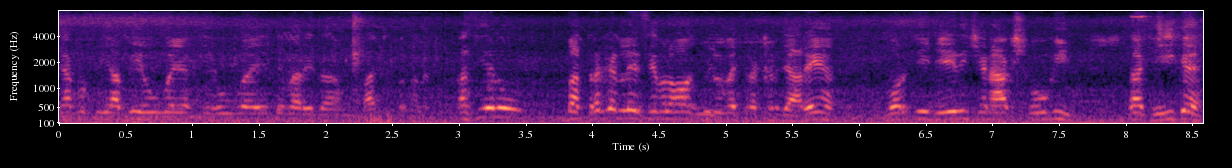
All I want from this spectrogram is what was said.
ਜਾਂ ਕੋਈ ਪੰਜਾਬੀ ਹੋਊਗਾ ਜਾਂ ਕੀ ਹੋਊਗਾ, ਇਹਦੇ ਬਾਰੇ ਤਾਂ ਬਾਅਦ ਚ ਪਤਾ ਲੱਗੇ। ਅਸੀਂ ਇਹਨੂੰ 72 ਘੰਟੇ ਲਈ ਸਿਵਲ ਹਸਪੀਟਲ ਵਿੱਚ ਰੱਖਣ ਜਾ ਰਹੇ ਹਾਂ। ਮੁਰਜੀ ਜੇ ਇਹਦੀ ਸ਼ਨਾਖਤ ਹੋਊਗੀ, ਤਾਂ ਠੀਕ ਹੈ।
